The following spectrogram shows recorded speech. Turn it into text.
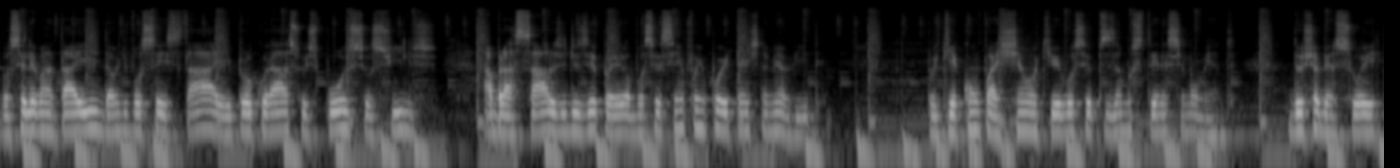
Você levantar aí de onde você está e procurar sua esposa, seus filhos, abraçá-los e dizer para eles: Você sempre foi importante na minha vida. Porque compaixão é que eu e você precisamos ter nesse momento. Deus te abençoe.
